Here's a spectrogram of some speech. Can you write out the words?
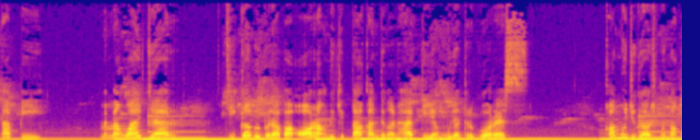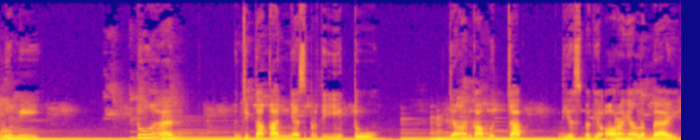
Tapi memang wajar jika beberapa orang diciptakan dengan hati yang mudah tergores. Kamu juga harus memaklumi Tuhan menciptakannya seperti itu. Jangan kamu cap dia sebagai orang yang lebay.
